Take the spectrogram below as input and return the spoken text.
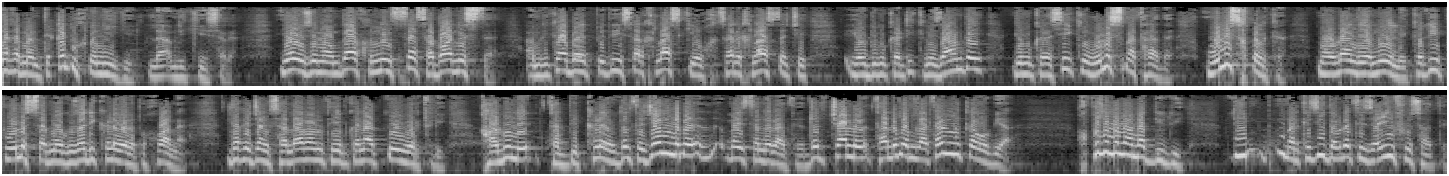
دغه منطقه دښمنیږي له امریکې سره یو زمامدار خو نن څه سبا نسته امریکا باید په دې سر خلاص کې یو سر خلاص ده چې یو دیموکراتیک نظام دی دیموکراسي کې ولس مطرح ده ولس خپل که ما وړاندې هم ویلي، که دوی په ولس سرمایهګذاري کړې وای، له پخوا نه دغه جنګسالارانو ته امکانات نه وو ورکړي، قانون یې تطبیق کړی و، دلته جنګ به منځته نه راته، دلته چا له طالبه ملاتړ نه کاوه، بیا خپله ملامت دي دوی، دوی مرکزي دولت ضعیف وساته،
